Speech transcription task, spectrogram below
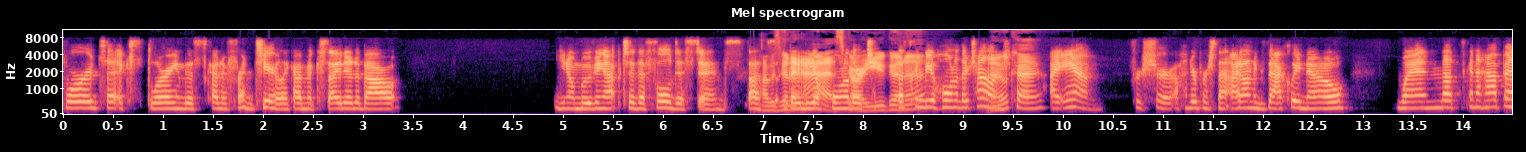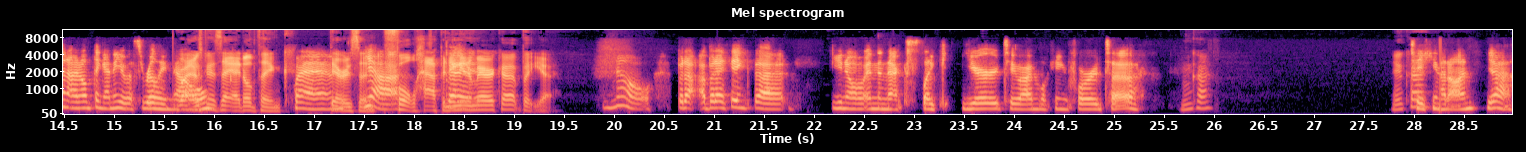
forward to exploring this kind of frontier. Like I'm excited about, you know, moving up to the full distance. That's I was going to be ask, a whole other. Ch- gonna... That's going to be a whole other challenge. Okay. I am for sure, 100. percent I don't exactly know when that's going to happen. I don't think any of us really know. Right, I was going to say I don't think when, there's a yeah, full happening in America, but yeah. No, but but I think that you know in the next like year or two, I'm looking forward to. Okay. Okay. Taking that on. Yeah.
